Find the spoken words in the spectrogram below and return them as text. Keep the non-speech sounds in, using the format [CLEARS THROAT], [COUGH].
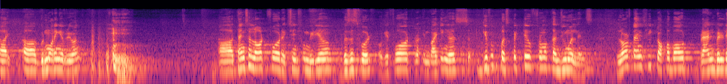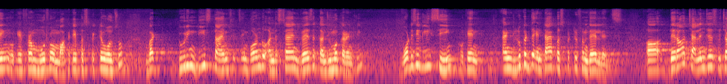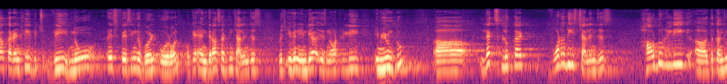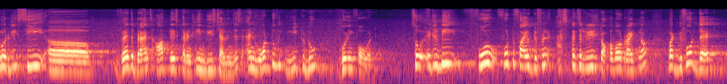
Uh, good morning, everyone. [CLEARS THROAT] uh, thanks a lot for Exchange for Media Business World okay, for inviting us to give a perspective from a consumer lens. A lot of times we talk about brand building okay, from more from a marketing perspective also, but during these times it's important to understand where is the consumer currently, what is he really seeing, okay, and, and look at the entire perspective from their lens. Uh, there are challenges which are currently, which we know is facing the world overall, okay, and there are certain challenges which even India is not really immune to. Uh, let's look at what are these challenges, how do really uh, the consumer really see uh, where the brands are placed currently in these challenges and what do we need to do going forward. So it will be four, four to five different aspects that we will talk about right now, but before that,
